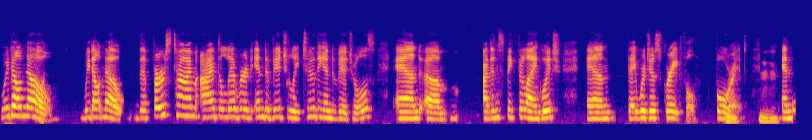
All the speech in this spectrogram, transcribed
We don't know. We don't know. The first time I delivered individually to the individuals, and um, I didn't speak their language, and they were just grateful for mm-hmm. it. Mm-hmm. And the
